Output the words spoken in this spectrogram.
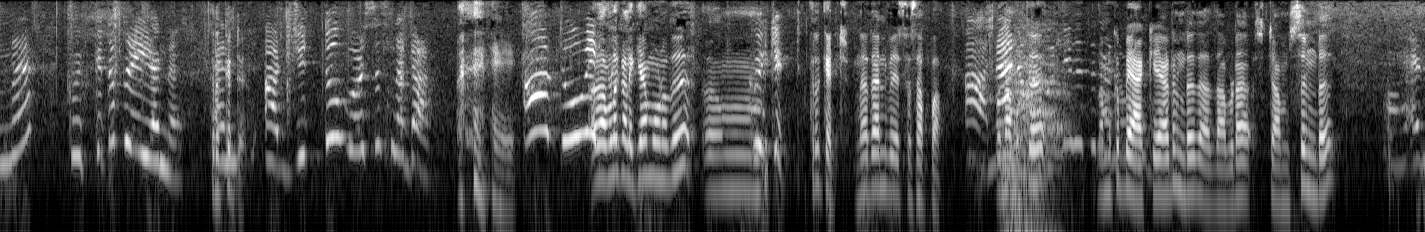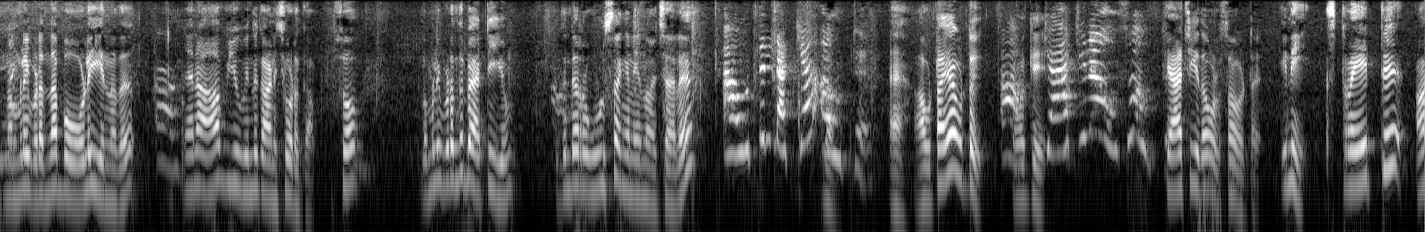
നമ്മൾ ക്രിക്കറ്റ് പ്ലേ ചെയ്യുന്നത് ക്രിക്കറ്റ് അജിത്തു വേഴ്സസ് നദാൻ. അത് നമ്മൾ കളിക്കാൻ പോണത് ക്രിക്കറ്റ് നദാൻ വേഴ്സസ് അപ്പ. നമുക്ക് നമുക്ക് ബാക്ക് യാർഡ് ഉണ്ട് അവിടെ സ്റ്റംസ് ഉണ്ട്. നമ്മൾ ഇവിടെ നിന്നാ ബോൾ ചെയ്യുന്നത്. ഞാൻ ആ വ്യൂവിൽ നിന്ന് കാണിച്ചു കൊടുക്കാം. സോ നമ്മൾ ഇവിടെ നിന്ന് ബാറ്റ് ചെയ്യും. ഇതിന്റെ റൂൾസ് എങ്ങനെയെന്ന് ഏ ഔട്ടായ ഔട്ട് ഓക്കെ ക്യാച്ച് ചെയ്ത ഓൾസോ ഔട്ട് ഇനി സ്ട്രേറ്റ് ആ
